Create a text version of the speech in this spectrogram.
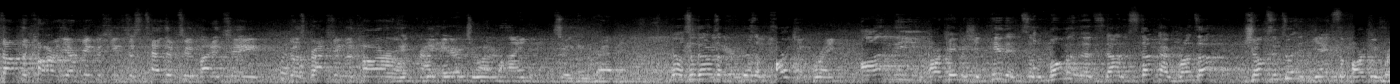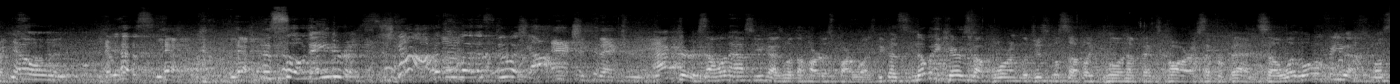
stop the car, the arcade machine's just tethered to it by a chain, goes crashing the car or Get, crashing get Eric to run behind it so he can grab it. No, so there's a there's a parking brake on the arcade machine hidden. So the moment that it's done, the stunt guy runs up, jumps into it, and yanks the parking brake. No. Yes. Yeah, yeah. It's so dangerous. But they let us do it. Action Factory. Actors, I want to ask you guys what the hardest part was because nobody cares about boring logistical stuff like blowing up Ben's car except for Ben. So what, what was for you guys the most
